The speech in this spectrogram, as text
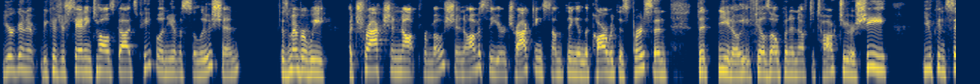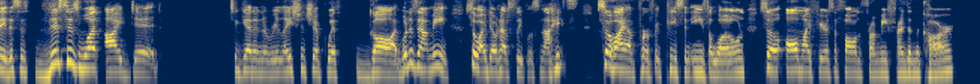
you're going to, because you're standing tall as God's people and you have a solution. Because remember, we attraction, not promotion. Obviously, you're attracting something in the car with this person that, you know, he feels open enough to talk to you or she you can say this is this is what I did to get in a relationship with God. What does that mean? So I don't have sleepless nights. So I have perfect peace and ease alone. So all my fears have fallen from me, friend in the car.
